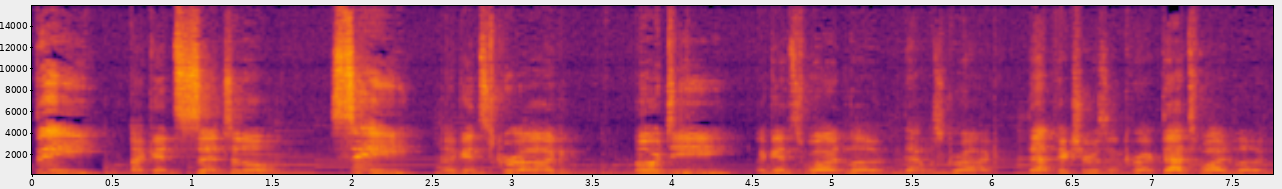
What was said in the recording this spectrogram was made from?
B. Against Sentinel. C. Against Grog. Or D. Against Wide Load. That was Grog. That picture is incorrect. That's Wide Load.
